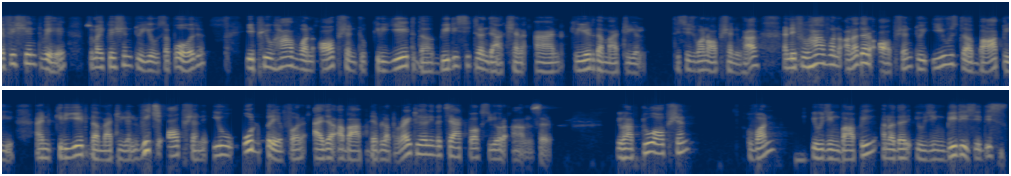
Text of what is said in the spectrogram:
efficient way so my question to you suppose if you have one option to create the bdc transaction and create the material this is one option you have. And if you have one another option to use the BAPI and create the material, which option you would prefer as a ABAP developer? Right here in the chat box, your answer. You have two options. One using BAPI, another using BDC. This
